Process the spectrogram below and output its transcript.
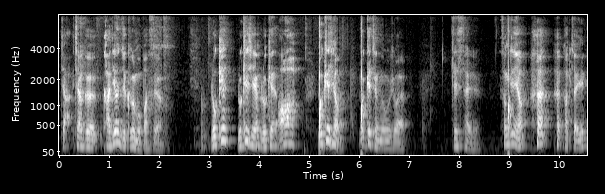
자, 제가 그 가디언즈 그걸 못 봤어요 로켓? 로켓이에요? 로켓? 아 로켓 형 로켓 형 너무 좋아요 제 스타일이에요 성진이 형? 갑자기?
